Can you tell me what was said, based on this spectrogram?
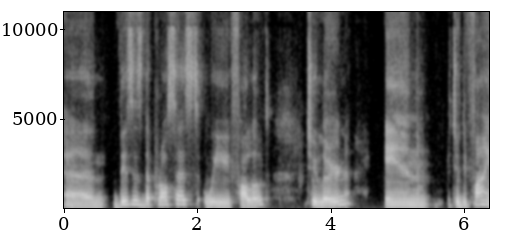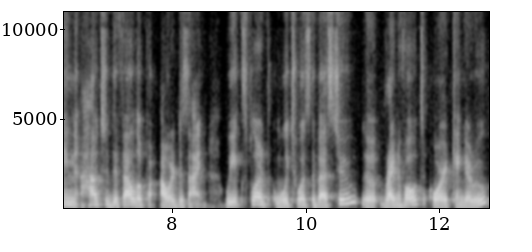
And this is the process we followed to learn and to define how to develop our design. We explored which was the best tool, the Rhinovault or Kangaroo,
